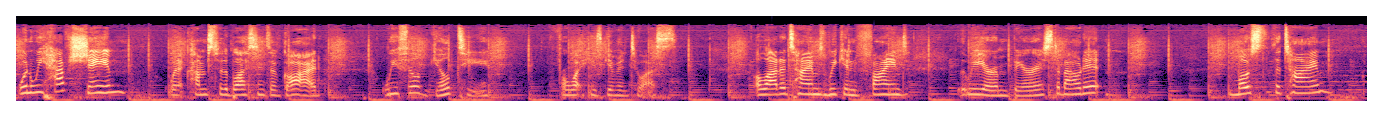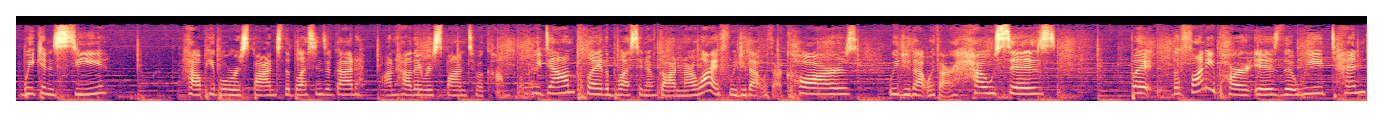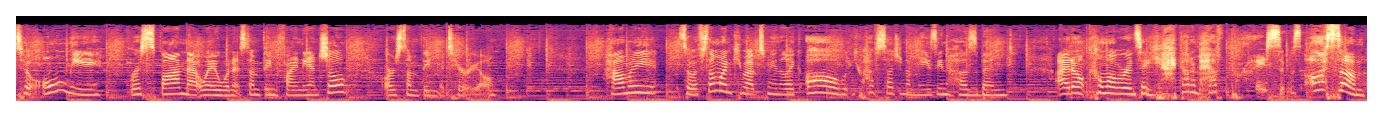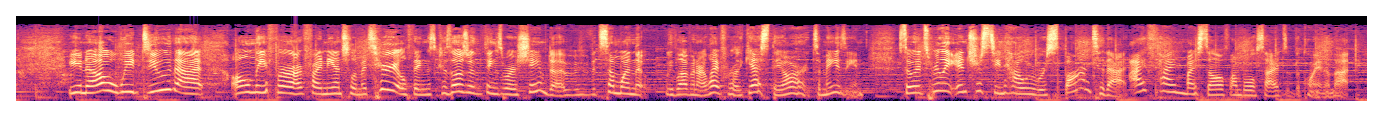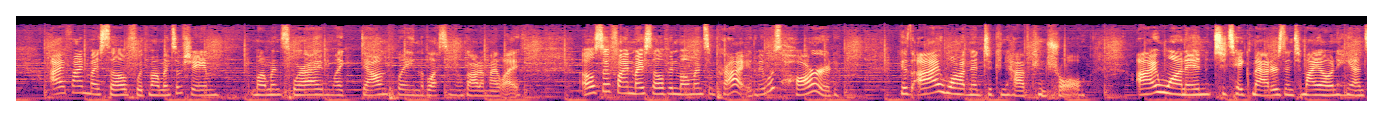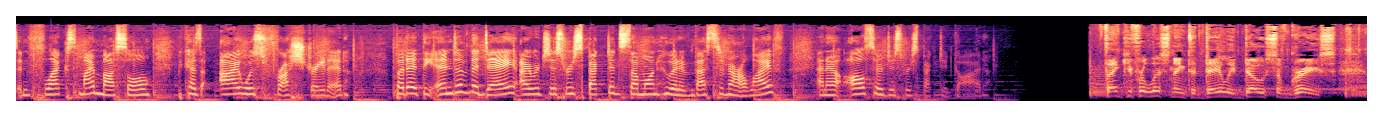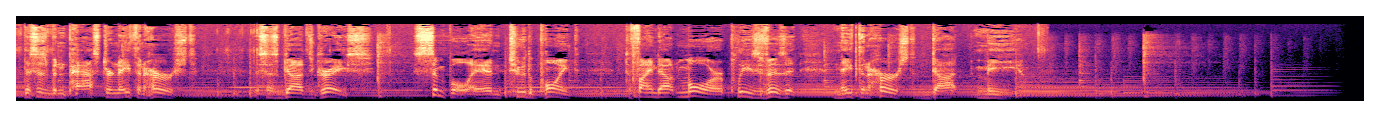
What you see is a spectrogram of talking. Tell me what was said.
When we have shame when it comes to the blessings of God, we feel guilty for what He's given to us. A lot of times we can find that we are embarrassed about it. Most of the time, we can see how people respond to the blessings of God on how they respond to a compliment. We downplay the blessing of God in our life. We do that with our cars, we do that with our houses. But the funny part is that we tend to only respond that way when it's something financial or something material. How many? So if someone came up to me and they're like, oh, you have such an amazing husband, I don't come over and say, yeah, I got him half price. It was awesome. You know, we do that only for our financial and material things because those are the things we're ashamed of. If it's someone that we love in our life, we're like, yes, they are. It's amazing. So it's really interesting how we respond to that. I find myself on both sides of the coin of that. I find myself with moments of shame, moments where I'm like downplaying the blessing of God in my life. I also find myself in moments of pride. It was hard because I wanted to have control. I wanted to take matters into my own hands and flex my muscle because I was frustrated. But at the end of the day, I disrespected someone who had invested in our life, and I also disrespected God. Thank you for listening to Daily Dose of Grace. This has been Pastor Nathan Hurst. This is God's grace, simple and to the point. To find out more, please visit nathanhurst.me.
